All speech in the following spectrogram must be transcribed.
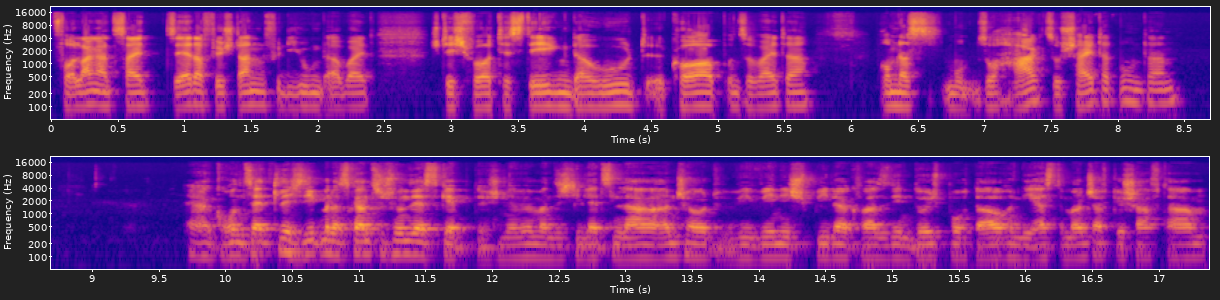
vor langer Zeit sehr dafür standen für die Jugendarbeit, Stichwort Testegen, Dahut, äh, Korb und so weiter, warum das so hakt, so scheitert momentan? Ja, grundsätzlich sieht man das Ganze schon sehr skeptisch, ne? wenn man sich die letzten Jahre anschaut, wie wenig Spieler quasi den Durchbruch da auch in die erste Mannschaft geschafft haben.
